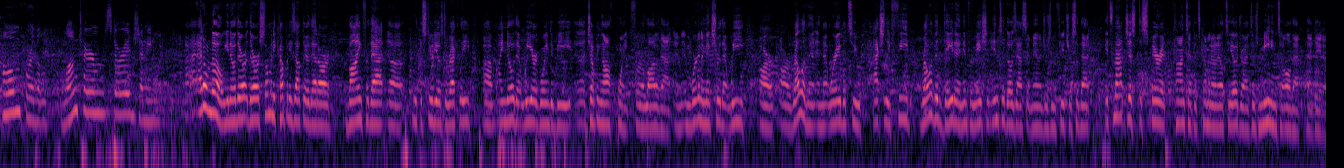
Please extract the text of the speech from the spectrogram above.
home for the long-term storage? I mean, I, I don't know. You know, there are, there are so many companies out there that are vying for that uh, with the studios directly. Um, I know that we are going to be a jumping off point for a lot of that, and, and we're going to make sure that we are, are relevant and that we're able to actually feed relevant data and information into those asset managers in the future so that it's not just disparate content that's coming on LTO drives. There's meaning to all that, that data.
